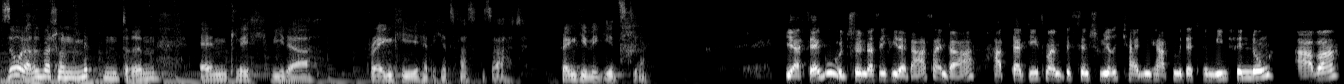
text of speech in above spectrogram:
So, da sind wir schon mittendrin. Endlich wieder Frankie, hätte ich jetzt fast gesagt. Frankie, wie geht's dir? Ja, sehr gut. Schön, dass ich wieder da sein darf. Habt ja diesmal ein bisschen Schwierigkeiten gehabt mit der Terminfindung, aber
